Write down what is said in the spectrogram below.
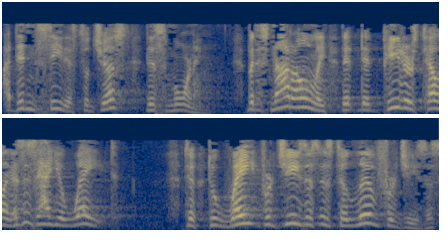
I didn't see this till just this morning. But it's not only that, that Peter's telling us this is how you wait. To, to wait for Jesus is to live for Jesus.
